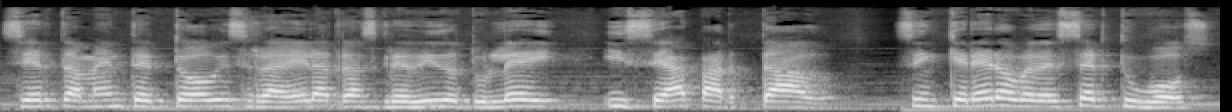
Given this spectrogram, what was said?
Ciertamente todo Israel ha transgredido tu ley y se ha apartado, sin querer obedecer tu voz.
